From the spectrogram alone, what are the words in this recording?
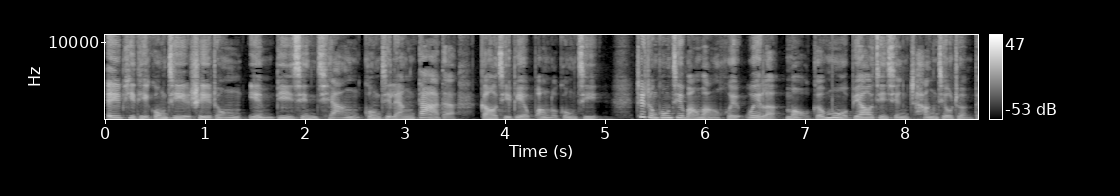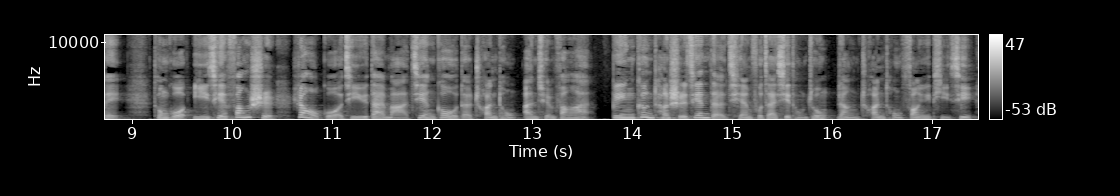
：“APT 攻击是一种隐蔽性强、攻击量大的高级别网络攻击。这种攻击往往会为了某个目标进行长久准备，通过一切方式绕过基于代码建构的传统安全方案，并更长时间地潜伏在系统中，让传统防御体系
